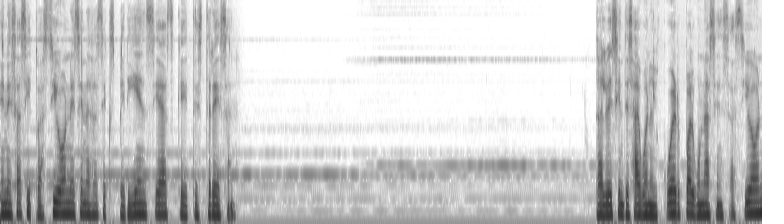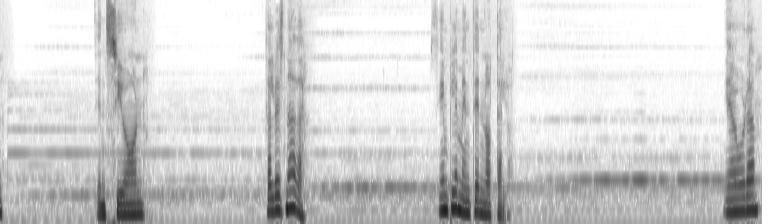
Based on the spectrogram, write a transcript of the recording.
en esas situaciones, en esas experiencias que te estresan. Tal vez sientes algo en el cuerpo, alguna sensación, tensión. Tal vez nada. Simplemente nótalo. Y ahora,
